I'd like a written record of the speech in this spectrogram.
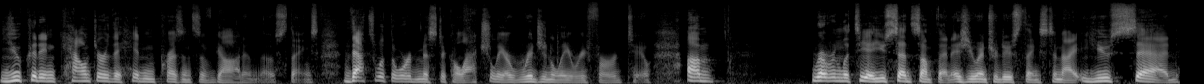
you could encounter the hidden presence of God in those things. That's what the word mystical actually originally referred to. Um, Reverend Latia, you said something as you introduced things tonight. You said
